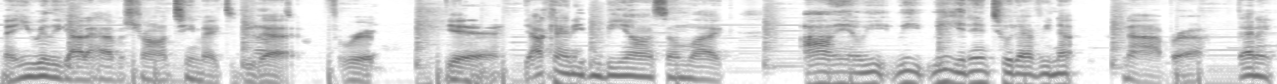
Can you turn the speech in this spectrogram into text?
man, you really got to have a strong teammate to do that for real. Yeah, y'all can't even be on some like, oh yeah, we we we get into it every night. Nah, bro, that ain't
